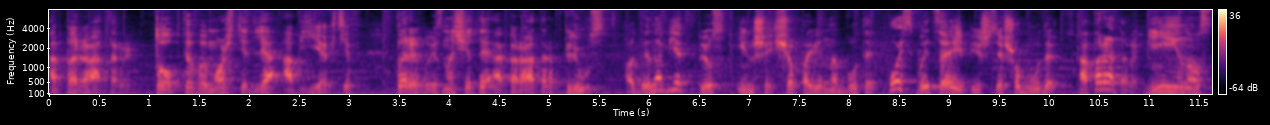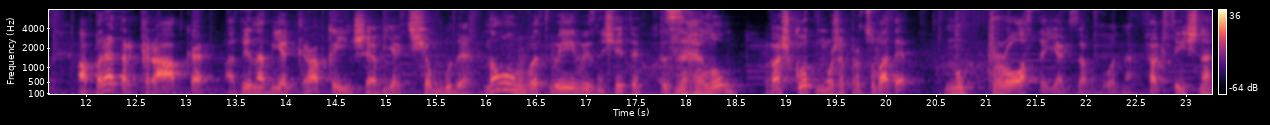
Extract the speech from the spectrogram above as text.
оператори. Тобто ви можете для об'єктів перевизначити оператор плюс один об'єкт плюс інший. Що повинно бути? Ось ви це і пишете, що буде. Оператор мінус, оператор крапка, один об'єкт, крапка, інший об'єкт. Що буде? Ну, от ви і визначите. Загалом ваш код може працювати. Ну просто як завгодно. Фактично,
